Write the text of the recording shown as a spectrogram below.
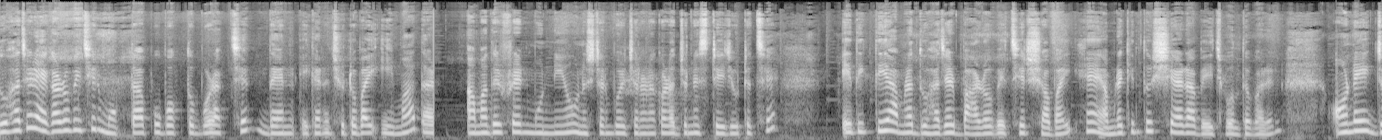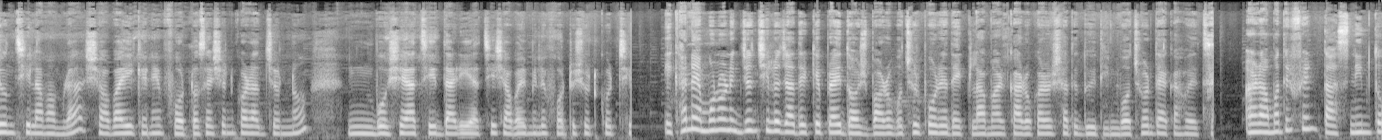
দু হাজার এগারো বেচের মুক্তা আপু বক্তব্য রাখছেন। দেন এখানে ছোট ভাই ইমা, তার আমাদের ফ্রেন্ড মুন্নিও অনুষ্ঠান পরিচালনা করার জন্য স্টেজে উঠেছে। এদিক দিয়ে আমরা দু হাজার বারো বেচের সবাই হ্যাঁ আমরা কিন্তু সেরা বেচ বলতে পারেন। অনেকজন ছিলাম আমরা, সবাই এখানে ফটো সেশন করার জন্য বসে আছি, দাঁড়িয়ে আছি, সবাই মিলে ফটোশুট করছি। এখানে এমন অনেকজন ছিল যাদেরকে প্রায় দশ বারো বছর পরে দেখলাম, আর কারও কারোর সাথে দুই তিন বছর দেখা হয়েছে। আর আমাদের ফ্রেন্ড তাসনিম তো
